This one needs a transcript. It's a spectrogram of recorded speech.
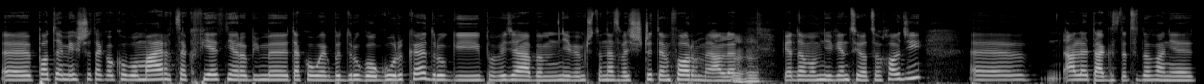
E, potem jeszcze tak około marca, kwietnia robimy taką jakby drugą górkę, drugi powiedziałabym, nie wiem czy to nazwać szczytem formy, ale mhm. wiadomo mniej więcej o co chodzi. E, ale tak, zdecydowanie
